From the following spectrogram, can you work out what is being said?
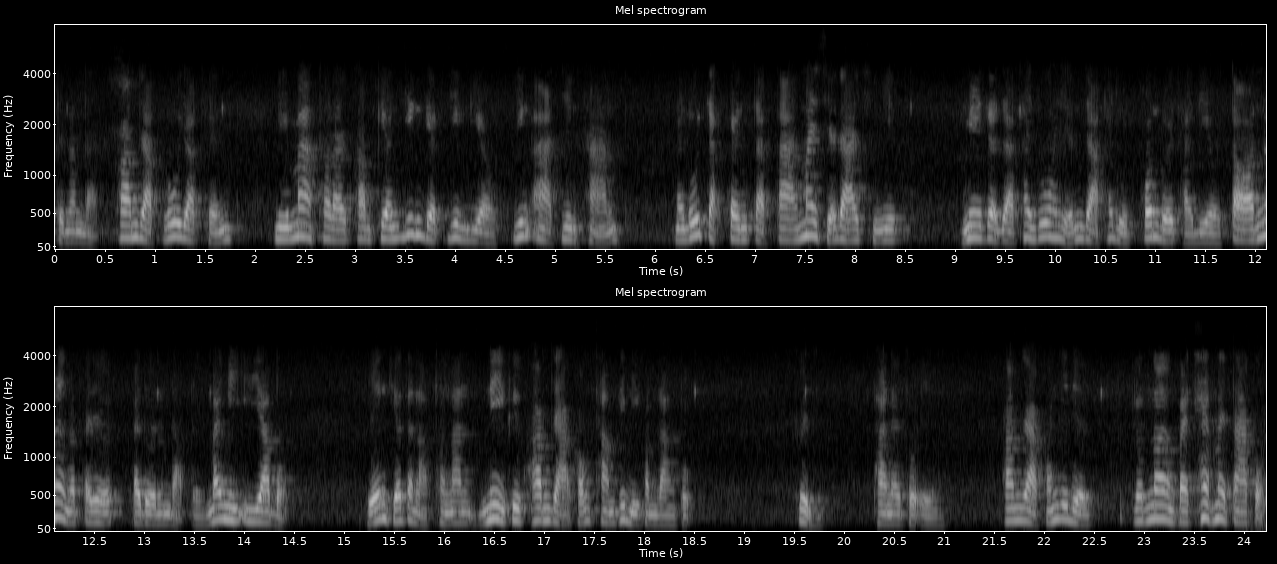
เป็นลำดับ ความอยากรู้อยากเห็น มีมากเท่าไรความเพียรยิ่งเด็ดยิ่งเดียว ยิ่งอาจยิ่งหานไม่รู้จักเป็นจักตายไม่เสียดายชีวิตมีแต่อยากให้รู้ให้เห็นอยากให้หยุดพ้นโดยถ่ายเดียว ต่อเนื่องกันไปไปโดยลำดับเลย ไม่มีอียาบทเห็นเสียตลับเท่านั้น นี่คือความอยากของธรรมที่มีกำลังตุขึ้นภายในตัวเอง ความอยากของกิเลสลดน้อยลงไปแทบไม่ปรากฏ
